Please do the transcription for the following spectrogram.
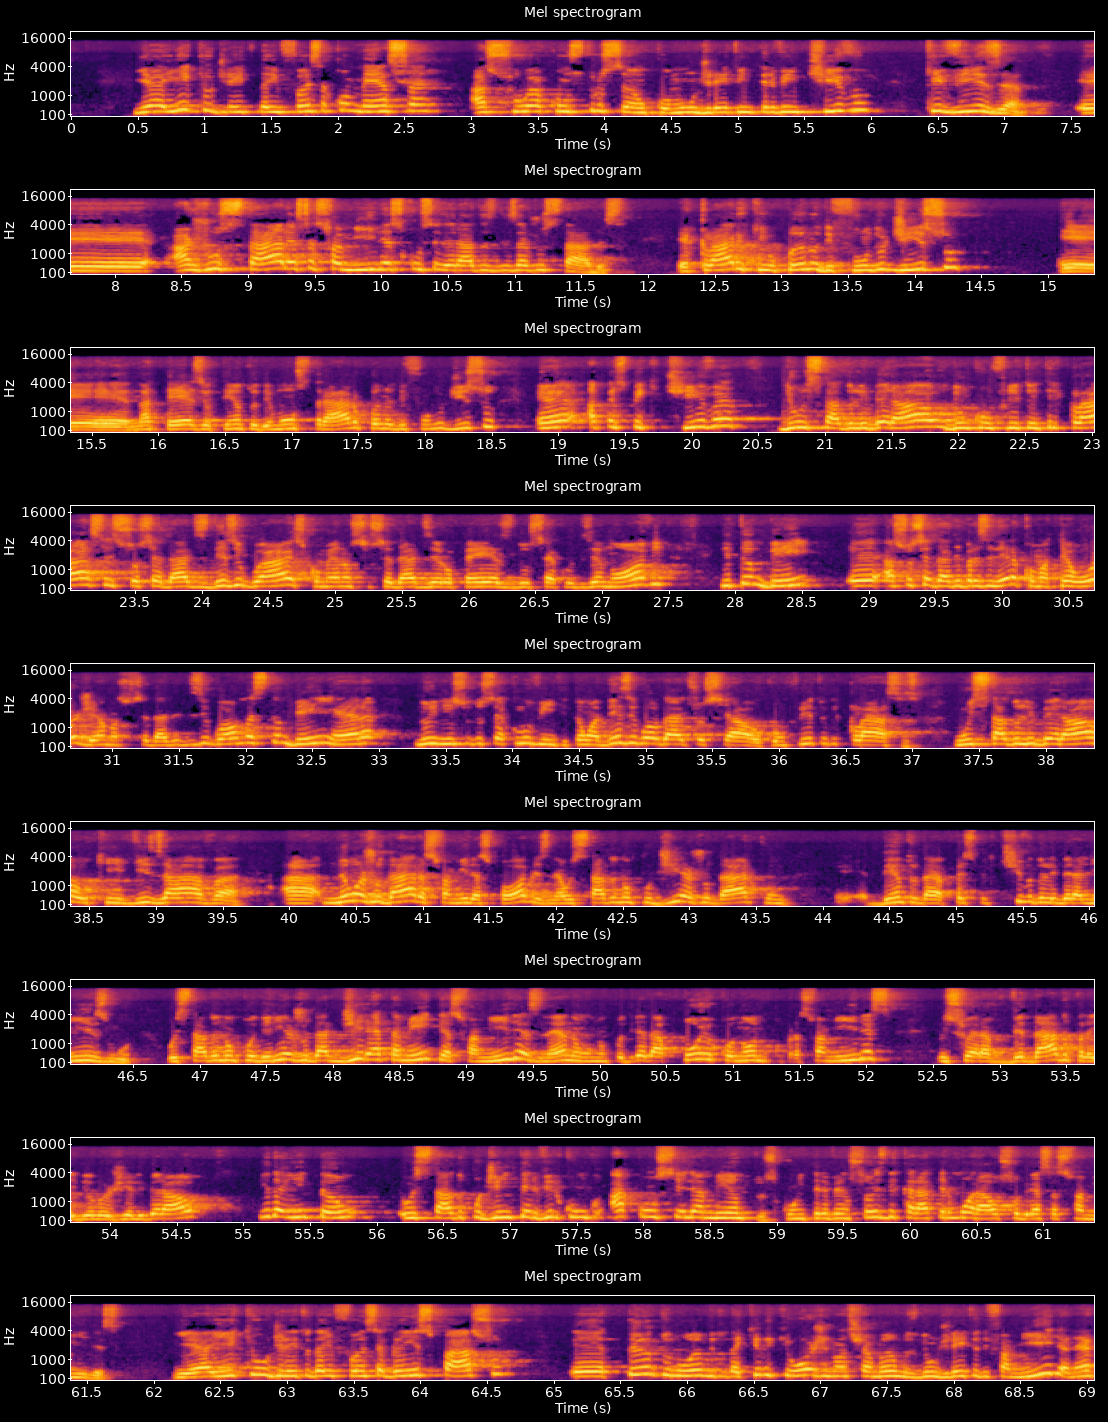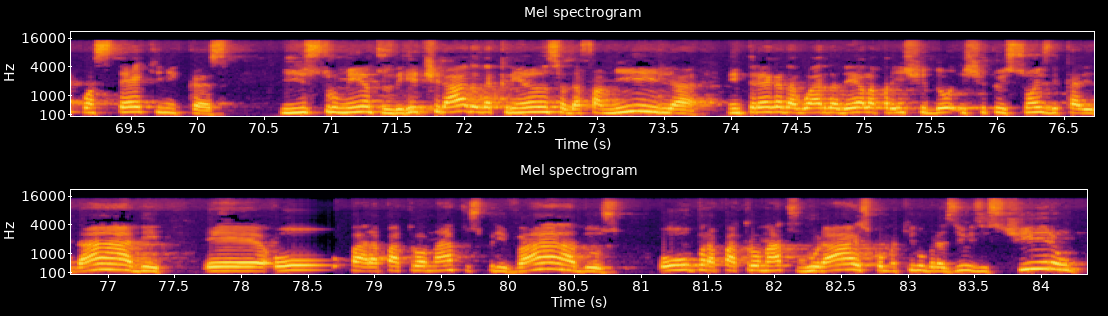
E é aí que o direito da infância começa a sua construção como um direito interventivo que visa é, ajustar essas famílias consideradas desajustadas. É claro que o pano de fundo disso, é, na tese eu tento demonstrar, o pano de fundo disso é a perspectiva de um Estado liberal, de um conflito entre classes, sociedades desiguais, como eram as sociedades europeias do século XIX, e também é, a sociedade brasileira, como até hoje é uma sociedade desigual, mas também era no início do século XX. Então, a desigualdade social, o conflito de classes, um Estado liberal que visava a não ajudar as famílias pobres, né? o Estado não podia ajudar com eh, dentro da perspectiva do liberalismo, o Estado não poderia ajudar diretamente as famílias, né? não, não poderia dar apoio econômico para as famílias, isso era vedado pela ideologia liberal, e daí então o Estado podia intervir com aconselhamentos, com intervenções de caráter moral sobre essas famílias. E é aí que o direito da infância ganha espaço é, tanto no âmbito daquilo que hoje nós chamamos de um direito de família, né, com as técnicas e instrumentos de retirada da criança da família, entrega da guarda dela para instituições de caridade, é, ou para patronatos privados, ou para patronatos rurais, como aqui no Brasil existiram,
